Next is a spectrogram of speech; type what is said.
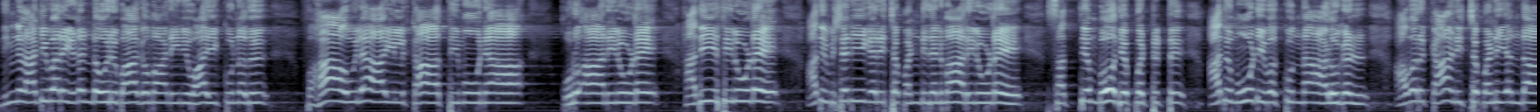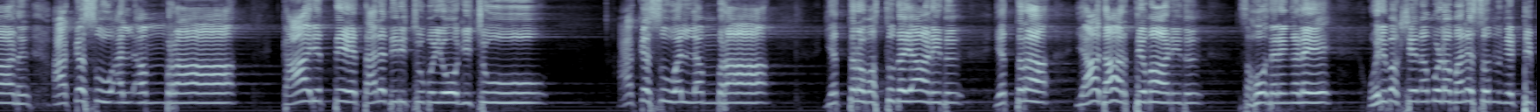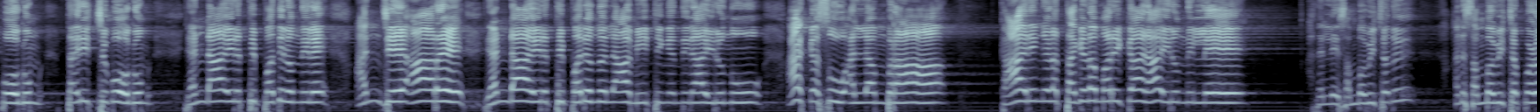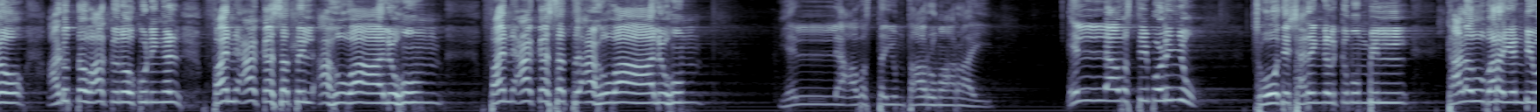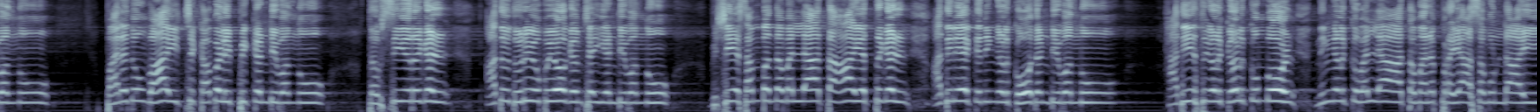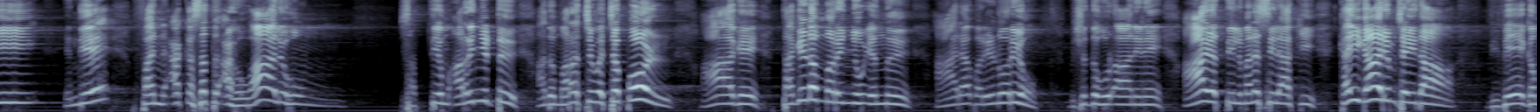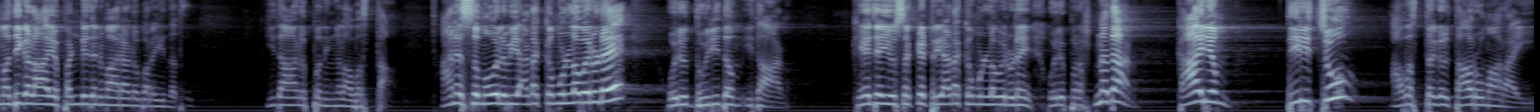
നിങ്ങൾ അടിവര ഇടേണ്ട ഒരു ഭാഗമാണ് ഇനി വായിക്കുന്നത്. ഖുർആാനിലൂടെ ഹദീസിലൂടെ അത് വിശദീകരിച്ച പണ്ഡിതന്മാരിലൂടെ സത്യം ബോധ്യപ്പെട്ടിട്ട് അത് മൂടി വെക്കുന്ന ആളുകൾ അവർ കാണിച്ച പണി എന്താണ്? അകസു അൽ അംറ. കാര്യത്തെ തലതിരിച്ചുപയോഗിച്ചു. അകസു അൽ അംറ. എത്ര വസ്തുതയാണിത്? എത്ര യാഥാർത്ഥ്യമാണിത്? സഹോദരങ്ങളെ ഒരുപക്ഷെ നമ്മുടെ മനസ്സൊന്ന് ഞെട്ടിപ്പോകും തരിച്ചു പോകും രണ്ടായിരത്തി പതിനൊന്നിലെ അഞ്ച് ആറ് രണ്ടായിരത്തി പതിനൊന്നിൽ ആ മീറ്റിംഗ് എന്തിനായിരുന്നു? അകസു അല്ലംബ്ര കാര്യങ്ങളെ തകിടം മറിക്കാനായിരുന്നില്ലേ? അതല്ലേ സംഭവിച്ചത്? അത് സംഭവിച്ചപ്പോഴോ? അടുത്ത വാക്ക് നോക്കൂ നിങ്ങൾ. ഫൻ അകസത്തിൽ അഹുവാലുഹും. ഫൻ അകസത്ത് അഹുവാലുഹും. എല്ലാ അവസ്ഥയും താറുമാറായി. എല്ലാ അവസ്ഥയും പൊളിഞ്ഞു. ചോദ്യശരങ്ങൾക്ക് മുമ്പിൽ കളവ് പറയേണ്ടി വന്നു. പലതും വായിച്ച് കബളിപ്പിക്കേണ്ടി വന്നു. തഫ്സീറുകൾ അത് ദുരുപയോഗം ചെയ്യേണ്ടി വന്നു. വിഷയസംബന്ധമല്ലാത്ത ആയത്തുകൾ അതിലേക്ക് നിങ്ങൾ കോതേണ്ടി വന്നു. ഹദീസുകൾ കേൾക്കുമ്പോൾ നിങ്ങൾക്ക് വല്ലാത്ത മനപ്രയാസമുണ്ടായി. എന്തേ? ഫൻ അക്കസത്ത് അഹ്വാലുഹും. സത്യം അറിഞ്ഞിട്ട് അത് മറച്ചു വെച്ചപ്പോൾ ആകെ തകിടം മറിഞ്ഞു എന്ന് ആരാ പറയണു അറിയോ? വിശുദ്ധ ഖുർആാനിനെ ആഴത്തിൽ മനസ്സിലാക്കി കൈകാര്യം ചെയ്ത വിവേകമതികളായ പണ്ഡിതന്മാരാണ് പറയുന്നത്. ഇതാണ് ഇപ്പൊ നിങ്ങൾ അവസ്ഥ. അനസ് മൗലവി അടക്കമുള്ളവരുടെ ഒരു ദുരിതം ഇതാണ്. കെ ജെ യു സെക്രട്ടറി അടക്കമുള്ളവരുടെ ഒരു പ്രശ്നതാണ്. കാര്യം തിരിച്ചു അവസ്ഥകൾ താറുമാറായി.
